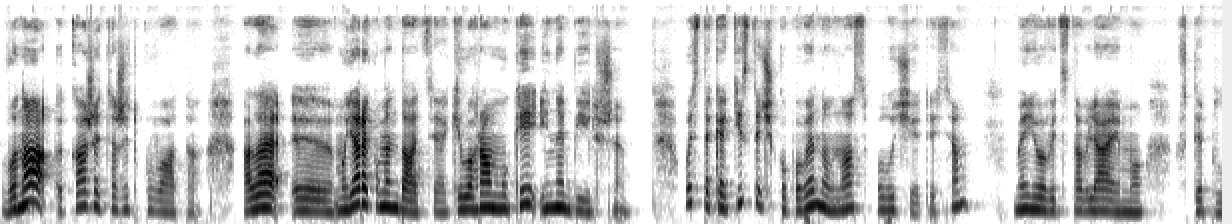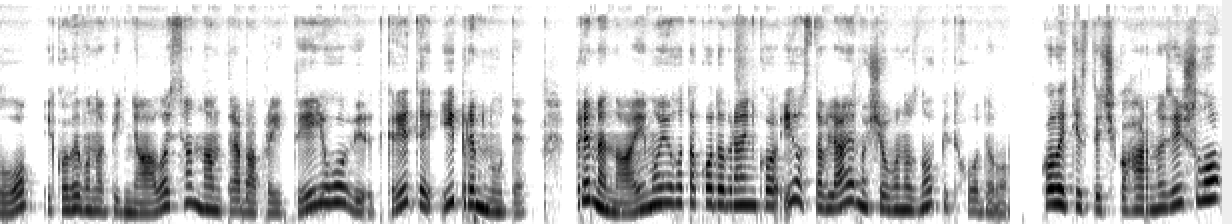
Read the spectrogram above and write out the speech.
Вона е, кажеться жидкувата, але е, моя рекомендація кілограм муки і не більше. Ось таке тістечко повинно в нас получитися. Ми його відставляємо в тепло, і коли воно піднялося, нам треба прийти його, відкрити і примнути. Приминаємо його тако добренько і оставляємо, щоб воно знов підходило. Коли тістечко гарно зійшло,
